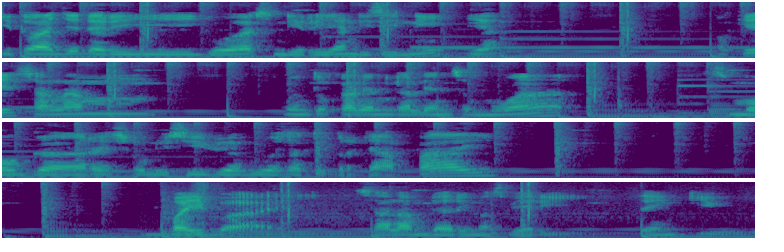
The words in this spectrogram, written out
itu aja dari gua sendirian di sini ya. Oke okay, salam untuk kalian-kalian semua. Semoga resolusi 2021 tercapai. Bye bye salam dari Mas Berry thank you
